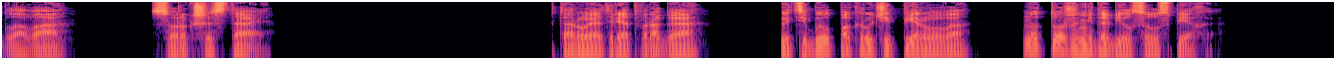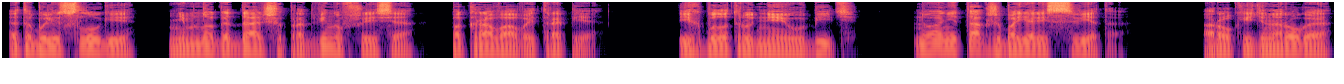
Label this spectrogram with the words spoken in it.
Глава 46. Второй отряд врага, хоть и был покруче первого, но тоже не добился успеха. Это были слуги, немного дальше продвинувшиеся по кровавой тропе. Их было труднее убить, но они также боялись света, а рог единорога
